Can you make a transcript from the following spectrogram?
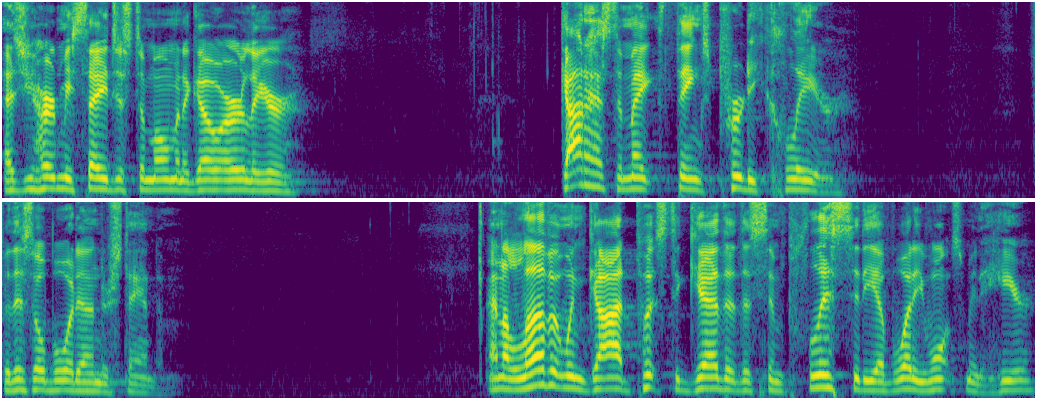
as you heard me say just a moment ago earlier, God has to make things pretty clear for this old boy to understand them. And I love it when God puts together the simplicity of what He wants me to hear.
